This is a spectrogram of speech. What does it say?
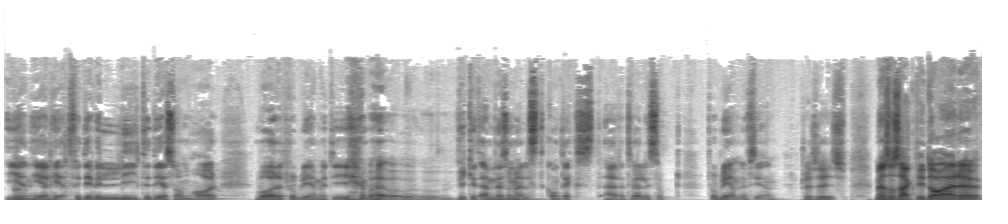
i en Mm. helhet. För det är väl lite det som har varit problemet i vilket ämne som helst. Kontext är ett väldigt stort problem nu för tiden. Precis. Men som sagt, idag är det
